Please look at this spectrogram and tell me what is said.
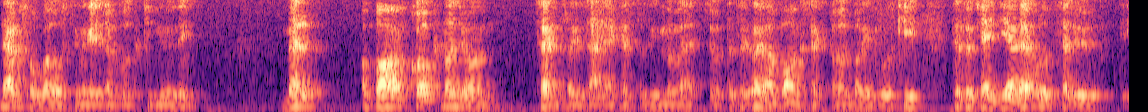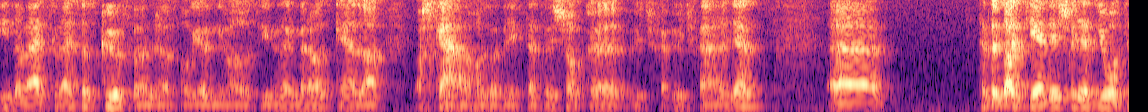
nem fog valószínűleg egy Revolut kinőni, mert a bankok nagyon centralizálják ezt az innovációt, tehát hogy nagyon a bankszektorban indul ki, tehát hogyha egy ilyen revolúszerű innováció lesz, az külföldről fog jönni valószínűleg, mert az kell a a skála hozadék, tehát hogy sok ügyfe, ügyfel legyen. Tehát egy nagy kérdés, hogy ez jót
